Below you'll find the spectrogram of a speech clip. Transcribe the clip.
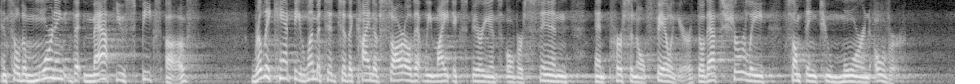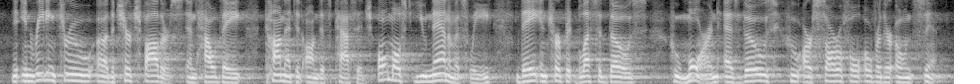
And so the mourning that Matthew speaks of really can't be limited to the kind of sorrow that we might experience over sin and personal failure, though that's surely something to mourn over. In reading through uh, the church fathers and how they commented on this passage, almost unanimously, they interpret blessed those who mourn as those who are sorrowful over their own sin.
